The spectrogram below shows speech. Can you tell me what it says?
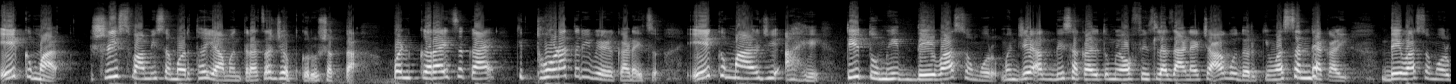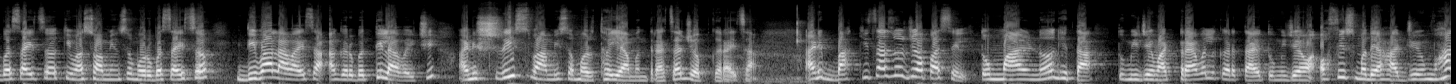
एक माळ श्री स्वामी समर्थ या मंत्राचा जप करू शकता. पण करायचं काय? की थोडा तरी वेळ काढायचं. एक माळ जी आहे ती तुम्ही देवासमोर म्हणजे अगदी सकाळी तुम्ही ऑफिसला जाण्याच्या अगोदर किंवा संध्याकाळी देवासमोर बसायचं किंवा स्वामींसमोर बसायचं दिवा लावायचा अगरबत्ती लावायची आणि श्री स्वामी समर्थ या मंत्राचा जप करायचा. आणि बाकीचा जो जप असेल तो माळ न घेता तुम्ही जेव्हा ट्रॅव्हल करताय तुम्ही जेव्हा ऑफिसमध्ये आहात जेव्हा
